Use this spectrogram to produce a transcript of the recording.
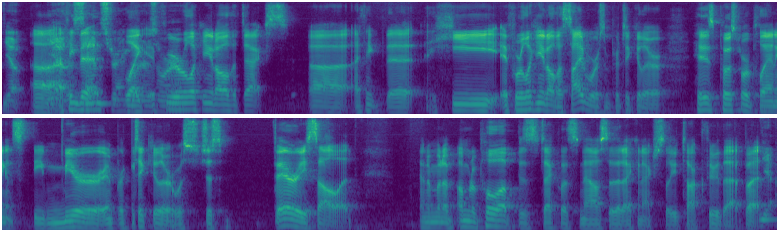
Yep. Uh, yeah, I think that like if we were looking at all the decks, uh, I think that he, if we're looking at all the sideboards in particular, his post-board plan against the mirror in particular was just very solid. And I'm gonna I'm gonna pull up his deck list now so that I can actually talk through that. But Yeah.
